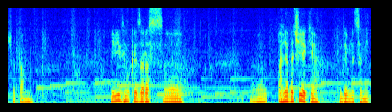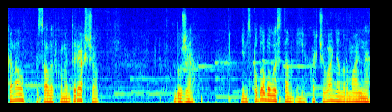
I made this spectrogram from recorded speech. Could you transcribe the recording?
Що там і відгуки зараз е, е, глядачі, які дивляться мій канал, писали в коментарях, що дуже їм сподобалось там і харчування нормальне.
